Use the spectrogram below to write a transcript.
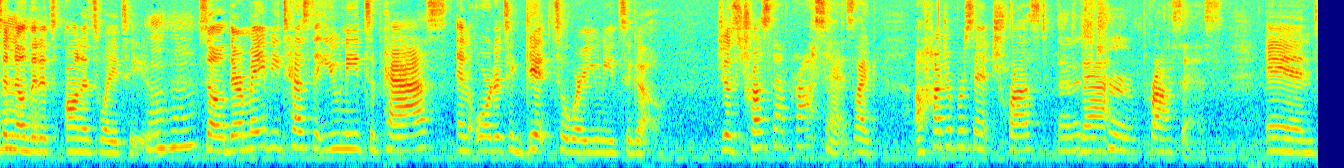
to know that it's on its way to you. Mhm. So there may be tests that you need to pass in order to get to where you need to go. Just trust that process. Like 100% trust That is true. process. And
